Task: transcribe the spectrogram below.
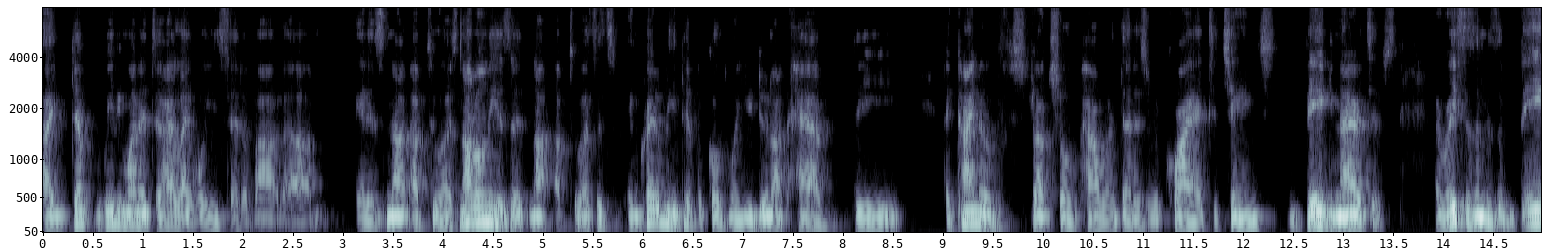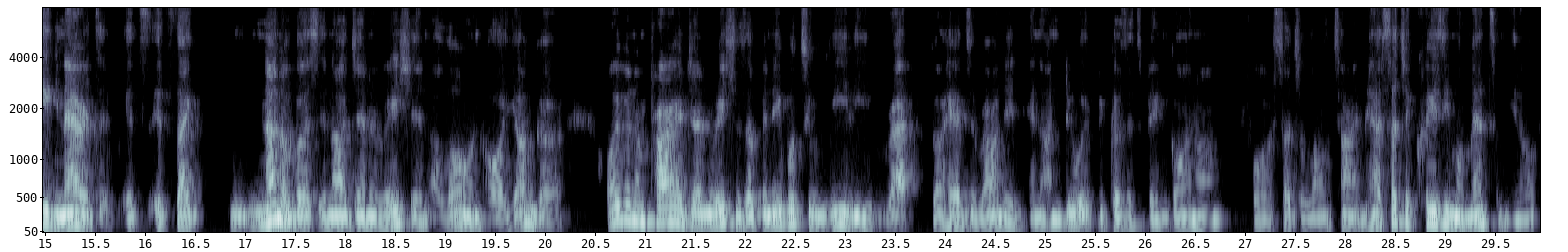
I, I really wanted to highlight what you said about um, it is not up to us. Not only is it not up to us, it's incredibly difficult when you do not have the the kind of structural power that is required to change big narratives. And racism is a big narrative. It's it's like none of us in our generation alone or younger or even in prior generations have been able to really wrap their heads around it and undo it because it's been going on for such a long time. It has such a crazy momentum, you know.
